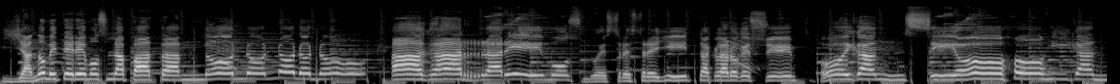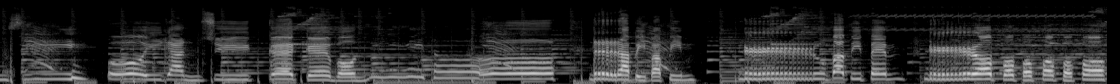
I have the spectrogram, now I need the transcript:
Ya no meteremos la pata. No, no, no, no, no. Agarraremos nuestra estrellita, claro que sí. Oigan, sí, oh, oigan, sí. Oigan, sí, que qué bonito. Rapi papim. Rupapipem, ropopopopopo,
